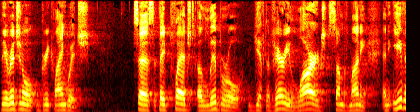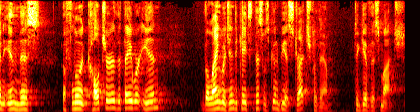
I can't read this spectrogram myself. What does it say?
The original Greek language says that they'd pledged a liberal gift, a very large sum of money. And even in this affluent culture that they were in, the language indicates that this was going to be a stretch for them to give this much.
